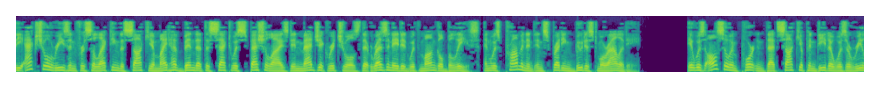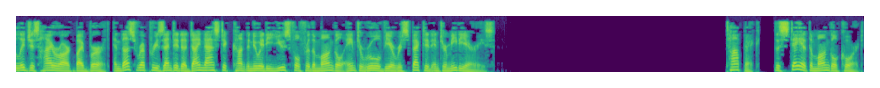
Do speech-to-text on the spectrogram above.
The actual reason for selecting the Sakya might have been that the sect was specialized in magic rituals that resonated with Mongol beliefs, and was prominent in spreading Buddhist morality. It was also important that Sakya Pandita was a religious hierarch by birth, and thus represented a dynastic continuity useful for the Mongol aim to rule via respected intermediaries. The stay at the Mongol court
